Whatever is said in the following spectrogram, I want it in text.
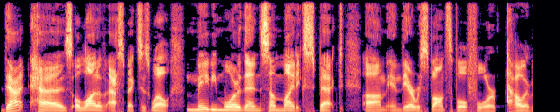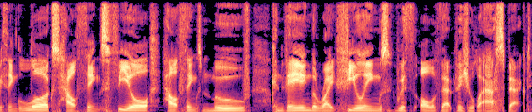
That has a lot of aspects as well, maybe more than some might expect. Um, and they're responsible for how everything looks, how things feel, how things move, conveying the right feelings with all of that visual aspect.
